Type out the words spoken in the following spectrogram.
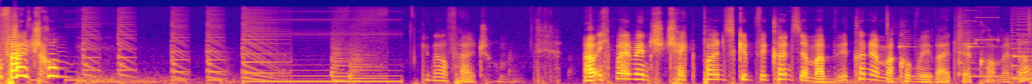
Genau falsch rum. Genau falsch rum. Aber ich meine, wenn es Checkpoints gibt, wir ja mal, wir können ja mal gucken, wie weit wir kommen, ne?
